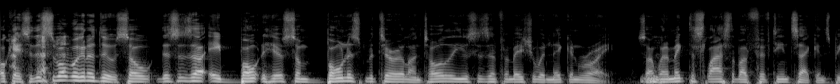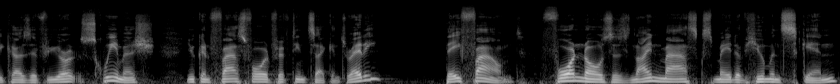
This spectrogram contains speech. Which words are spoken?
okay, so this is what we're gonna do. So this is a, a bon- here's some bonus material on totally useless information with Nick and Roy. So I'm mm-hmm. gonna make this last about 15 seconds because if you're squeamish, you can fast forward 15 seconds. Ready? They found four noses, nine masks made of human skin,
